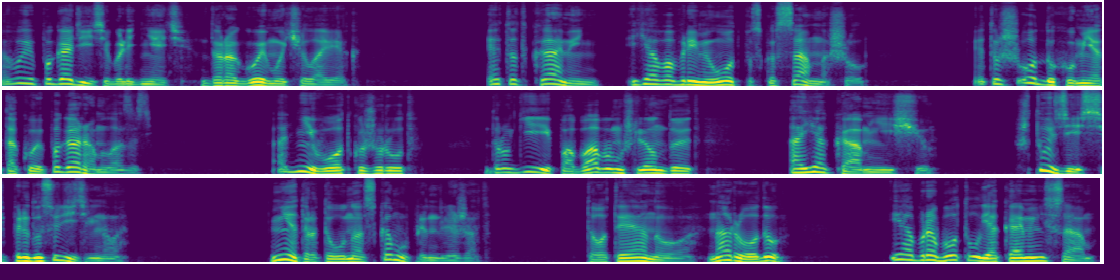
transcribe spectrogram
вы погодите бледнеть, дорогой мой человек. Этот камень я во время отпуска сам нашел. Это ж отдых у меня такой, по горам лазать. Одни водку жрут, другие по бабам шлендуют, а я камни ищу. Что здесь предусудительного? Недра-то у нас кому принадлежат? То-то и оно, народу. И обработал я камень сам.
